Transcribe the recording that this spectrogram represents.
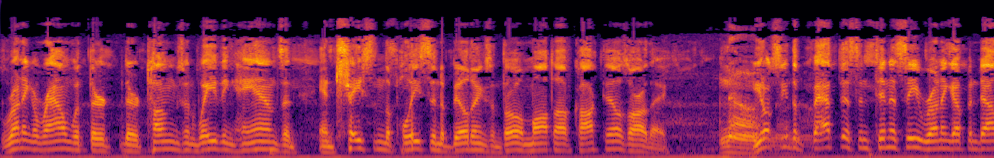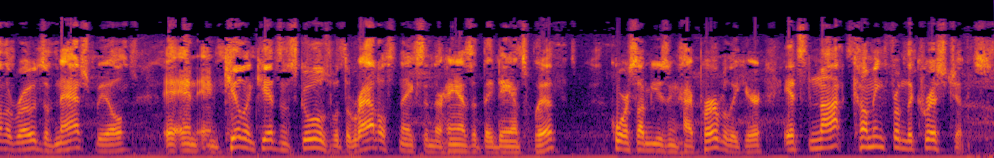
running around with their, their tongues and waving hands and, and chasing the police into buildings and throwing Molotov cocktails, are they? No. You don't no, see the no. Baptists in Tennessee running up and down the roads of Nashville and, and killing kids in schools with the rattlesnakes in their hands that they dance with. Of course, I'm using hyperbole here. It's not coming from the Christians.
